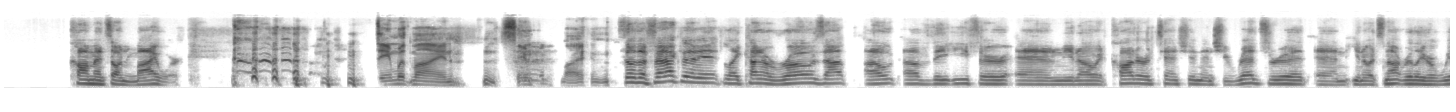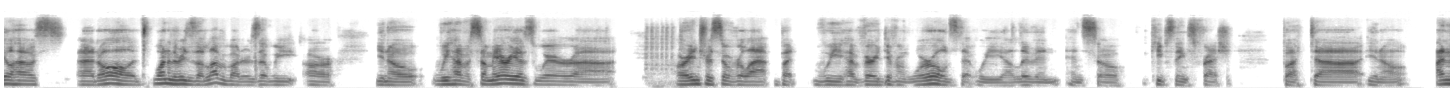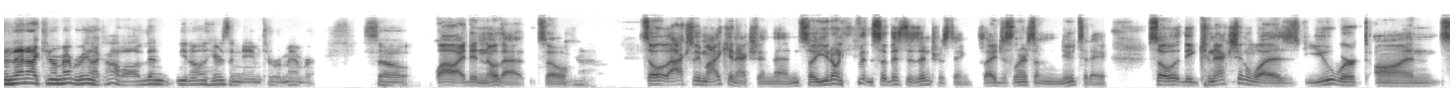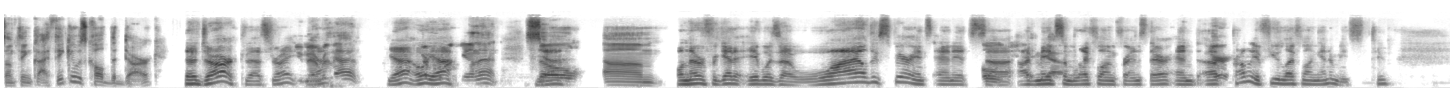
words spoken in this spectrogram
comments on my work. Same with mine. Same with mine. so the fact that it like kind of rose up out of the ether and you know it caught her attention and she read through it and you know it's not really her wheelhouse at all it's one of the reasons i love about her is that we are you know we have some areas where uh our interests overlap but we have very different worlds that we uh, live in and so it keeps things fresh but uh you know and then i can remember being like oh well then you know here's a name to remember so Wow, I didn't know that. So Yeah. so actually my connection then. So you don't even so this is interesting. So I just learned something new today. So the connection was you worked on something I think it was called The Dark. the dark that's right You remember that? yeah, yeah. oh Remember yeah on that. So um I'll never forget it. It was a wild experience, and it's Holy uh, shit, I've made yeah. some lifelong friends there, and uh, Sure. probably a few lifelong enemies too.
